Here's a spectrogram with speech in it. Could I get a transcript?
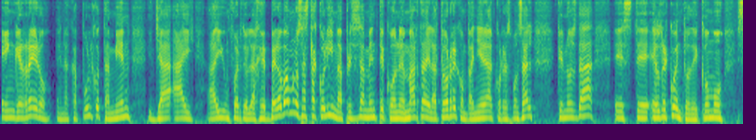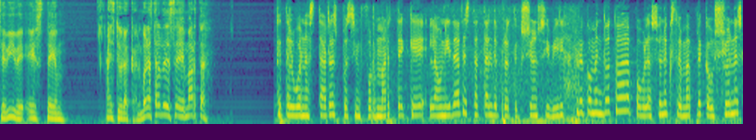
en Guerrero, en Acapulco, también ya hay, hay un fuerte oleaje. Pero vámonos hasta Colima, precisamente con Marta de la Torre, compañera corresponsal, que nos da este el recuento de cómo se vive este, este huracán. Buenas tardes, Marta. ¿Qué tal? Buenas tardes. Pues informarte que la Unidad Estatal de Protección Civil recomendó a toda la población extremar precauciones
